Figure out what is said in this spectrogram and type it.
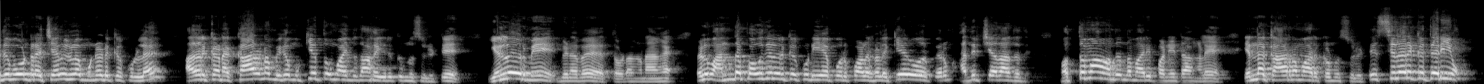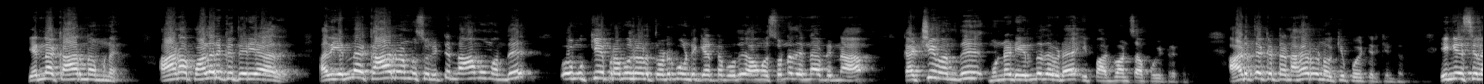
இது போன்ற செயல்களை முன்னெடுக்கக்குள்ள அதற்கான காரணம் மிக முக்கியத்துவம் வாய்ந்ததாக இருக்கும்னு சொல்லிட்டு எல்லோருமே வினவ தொடங்கினாங்க. மேலும் அந்த பகுதியில் இருக்கக்கூடிய பொறுப்பாளர்களுக்கே ஒரு பெரும் அதிர்ச்சியா தான் இருந்தது. மொத்தமா வந்து இந்த மாதிரி பண்ணிட்டாங்களே என்ன காரணமா இருக்கும்னு சொல்லிட்டு சிலருக்கு தெரியும். என்ன காரணம்னு. ஆனா பலருக்கு தெரியாது. அது என்ன காரணம்னு சொல்லிட்டு நாமும் வந்து ஒரு முக்கிய பிரமுகர்களை தொடர்பு கொண்டு கேட்டபோது அவங்க சொன்னது என்ன அப்படின்னா கட்சி வந்து முன்னாடி இருந்ததை விட இப்ப அட்வான்ஸா போயிட்டு இருக்குது அடுத்த கட்ட நகர்வு நோக்கி போயிட்டு இருக்கின்றது இங்கே சில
